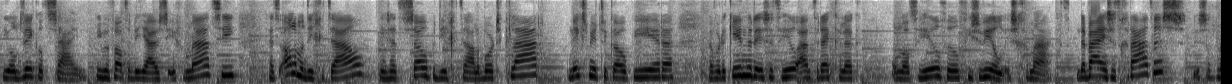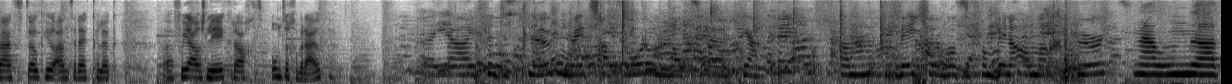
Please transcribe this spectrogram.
die ontwikkeld zijn, die bevatten de juiste informatie. Het is allemaal digitaal. Je zet het zo op het digitale bord klaar, niks meer te kopiëren. En voor de kinderen is het heel aantrekkelijk omdat heel veel visueel is gemaakt. Daarbij is het gratis, dus dat maakt het ook heel aantrekkelijk eh, voor jou als leerkracht om te gebruiken. Uh, ja, ik vind het leuk om wetenschap te worden, omdat uh, ja, dan weet je wat er van binnen allemaal. Nou, omdat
